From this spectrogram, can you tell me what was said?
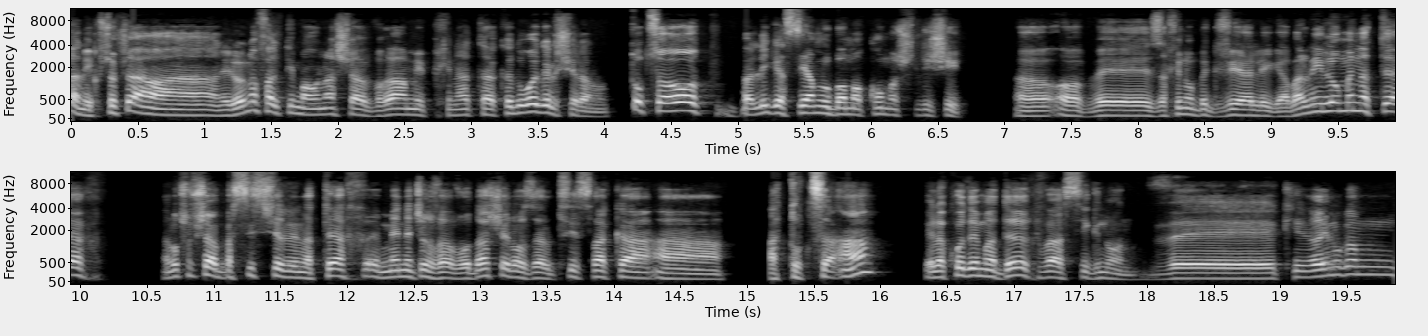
אני חושב שאני לא נפלתי מהעונה שעברה מבחינת הכדורגל שלנו. תוצאות בליגה סיימנו במקום השלישי אה, וזכינו בגביע הליגה אבל אני לא מנתח אני לא חושב שהבסיס של לנתח מנג'ר והעבודה שלו זה על בסיס רק התוצאה, אלא קודם הדרך והסגנון. וכי ראינו גם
